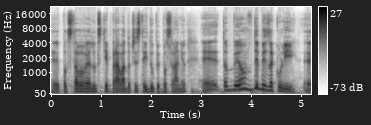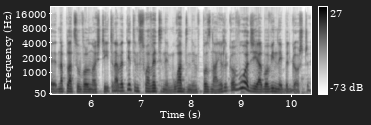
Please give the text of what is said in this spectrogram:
e, podstawowe ludzkie prawa do czystej dupy po sraniu, to by ją w dyby zakuli na Placu Wolności i to nawet nie tym sławetnym, ładnym w Poznaniu, tylko w Łodzi albo w innej Bydgoszczy.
